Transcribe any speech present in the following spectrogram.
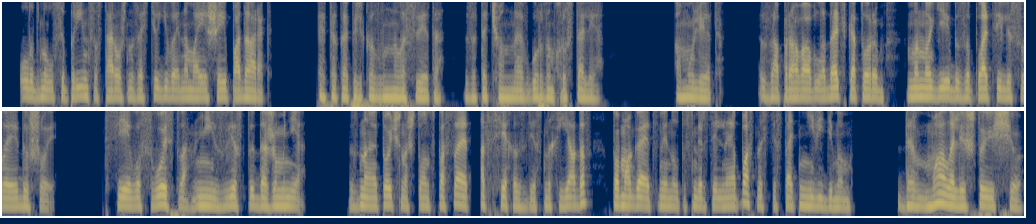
— улыбнулся принц, осторожно застегивая на моей шее подарок. «Это капелька лунного света, заточенная в гордом хрустале. Амулет, за право обладать которым многие бы заплатили своей душой. Все его свойства неизвестны даже мне. Знаю точно, что он спасает от всех известных ядов, помогает в минуту смертельной опасности стать невидимым. Да мало ли что еще.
